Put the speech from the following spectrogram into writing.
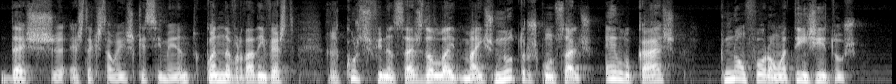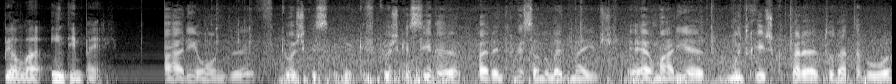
deixe esta questão em esquecimento, quando na verdade investe recursos financeiros da Lei de Meios noutros conselhos em locais que não foram atingidos pela intempérie. A área onde ficou esquecida, que ficou esquecida para a intervenção da lei de meios. É uma área de muito risco para toda a Taboa,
